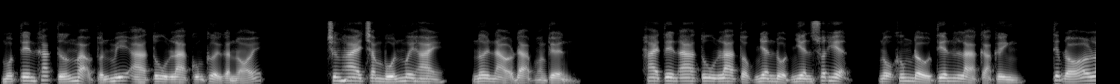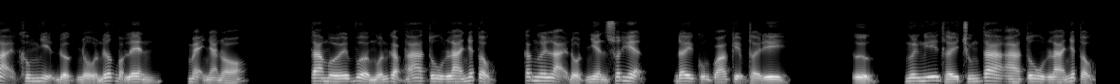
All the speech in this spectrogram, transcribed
Một tên khác tướng Mạo Tuấn Mỹ A Tu La cũng cười gần nói. chương 242, nơi nào đạp hoàng tuyển. Hai tên A Tu La tộc nhân đột nhiên xuất hiện, nộ không đầu tiên là cả kinh, tiếp đó lại không nhịn được nhổ nước bọt lên, mẹ nhà nó. Ta mới vừa muốn gặp A Tu La nhất tộc, các ngươi lại đột nhiên xuất hiện, đây cũng quá kịp thời đi. Ừ, ngươi nghĩ thấy chúng ta A Tu La nhất tộc.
